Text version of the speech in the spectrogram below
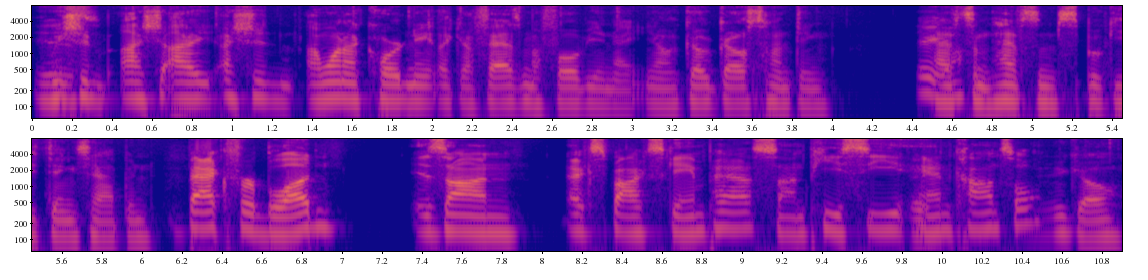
It we is. should I should I, I should I want to coordinate like a phasmophobia night. You know, go ghost hunting, have go. some have some spooky things happen. Back 4 Blood is on Xbox Game Pass on PC and console. There you go.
